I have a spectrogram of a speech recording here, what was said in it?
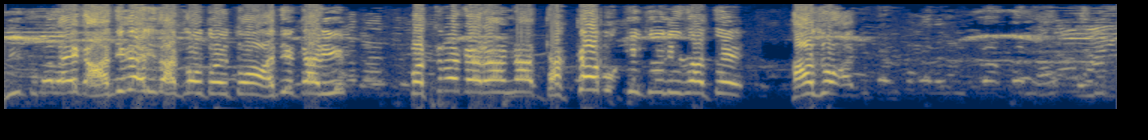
मी तुम्हाला एक अधिकारी दाखवतोय तो अधिकारी पत्रकारांना धक्काबुक्की केली जाते. हा जो अधिकारी आपण, बघ पोलीस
